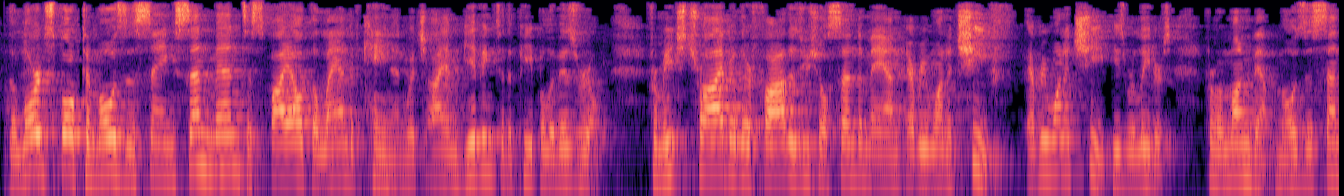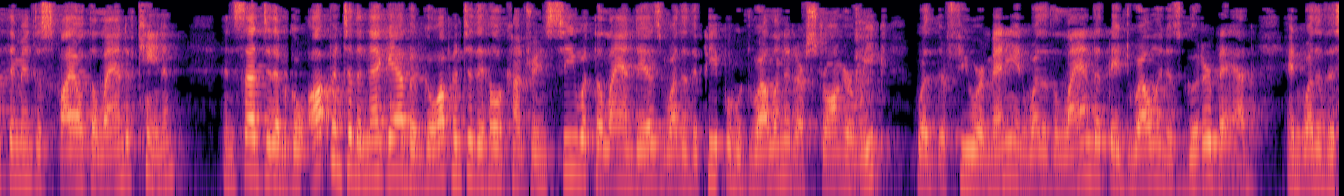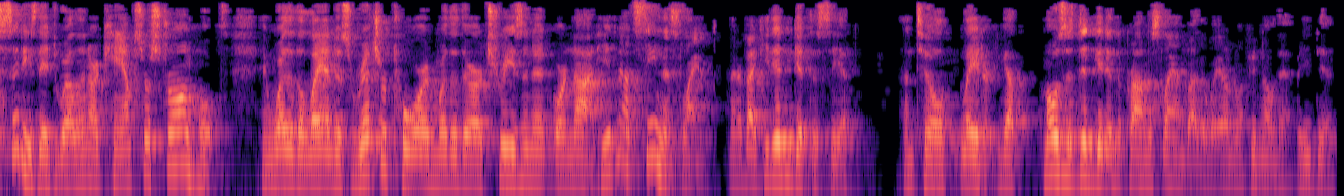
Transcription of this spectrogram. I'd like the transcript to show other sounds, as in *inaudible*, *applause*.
The Lord spoke to Moses, saying, Send men to spy out the land of Canaan, which I am giving to the people of Israel. From each tribe of their fathers you shall send a man, every one a chief. Every one a chief. These were leaders from among them. Moses sent them in to spy out the land of Canaan and said to them, Go up into the Negeb and go up into the hill country and see what the land is, whether the people who dwell in it are strong or weak, whether they're few or many, and whether the land that they dwell in is good or bad, and whether the cities they dwell in are camps or strongholds and whether the land is rich or poor, and whether there are trees in it or not. He had not seen this land. Matter of fact, he didn't get to see it until later. He got, Moses did get in the promised land, by the way. I don't know if you know that, but he did.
